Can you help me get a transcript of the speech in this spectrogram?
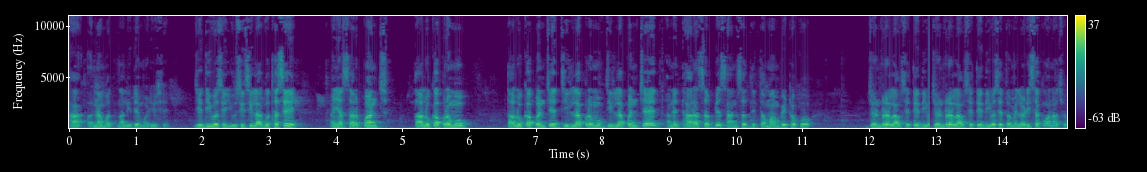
આ અનામતના લીધે મળ્યું છે. જે દિવસે યુસીસી લાગુ થશે, અહીંયા સરપંચ, તાલુકા પ્રમુખ, તાલુકા પંચાયત, જિલ્લા પ્રમુખ, જિલ્લા પંચાયત અને ધારાસભ્ય, સાંસદની તમામ બેઠકો જનરલ આવશે. તે દિવસ જનરલ આવશે. તે દિવસે તમે લડી શકવાના છો.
